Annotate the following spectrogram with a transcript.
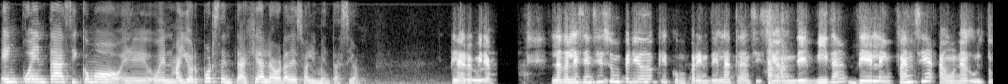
en cuenta así como eh, o en mayor porcentaje a la hora de su alimentación? Claro, mira, la adolescencia es un periodo que comprende la transición de vida de la infancia a un adulto.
